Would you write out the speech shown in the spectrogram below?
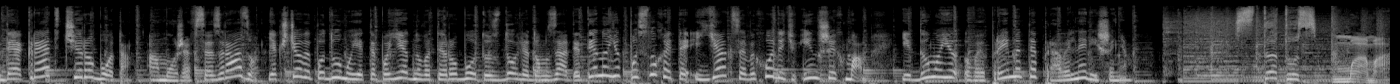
Декрет чи робота? А може, все зразу? Якщо ви подумаєте поєднувати роботу з доглядом за дитиною, послухайте, як це виходить в інших мам. І думаю, ви приймете правильне рішення. Статус мама.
